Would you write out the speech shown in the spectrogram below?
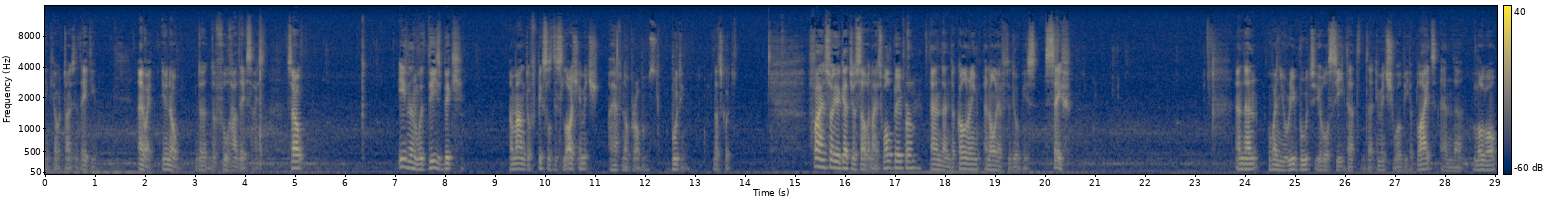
think or 1080 anyway you know the, the full HD size. So even with these big amount of pixels, this large image, I have no problems booting. That's good. Fine, so you get yourself a nice wallpaper and then the coloring and all you have to do is save. And then when you reboot you will see that the image will be applied and the logo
